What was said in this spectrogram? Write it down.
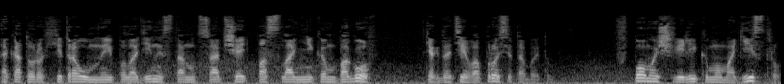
о которых хитроумные паладины станут сообщать посланникам богов, когда те вопросят об этом. В помощь великому магистру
